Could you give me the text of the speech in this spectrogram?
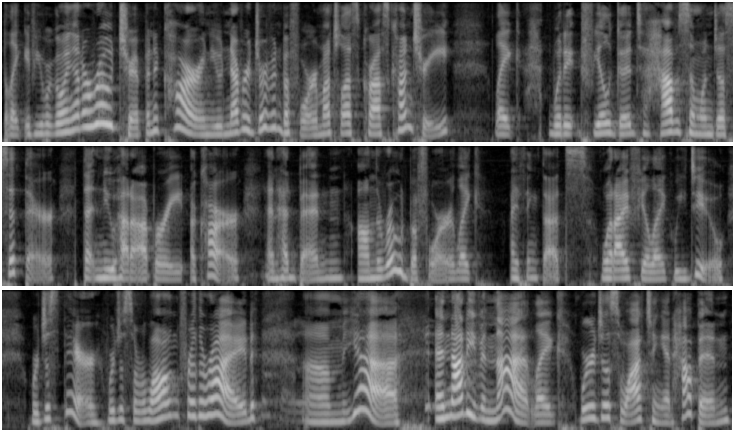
But like if you were going on a road trip in a car and you'd never driven before, much less cross country, like would it feel good to have someone just sit there that knew how to operate a car and had been on the road before? Like I think that's what I feel like we do. We're just there. We're just along for the ride. Um, yeah. And not even that, like we're just watching it happen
